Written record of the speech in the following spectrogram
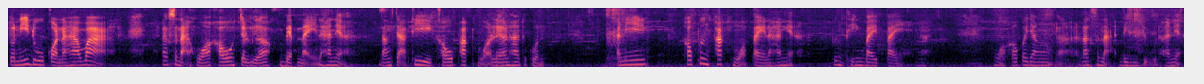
ตัวนี้ดูก่อนนะคะว่า ลักษณะหัวเขาจะเหลือแบบไหนนะคะเนี่ยหลังจากที่เขาพักหัวแล้วนะคะทุกคน อันนี้เขาเพิ่งพักหัวไปนะคะเนี่ยเพิ่งทิ้งใบไปนะหัวเขาก็ยังลักษณะดีอยู่นะคะเนี่ย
